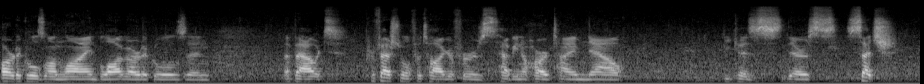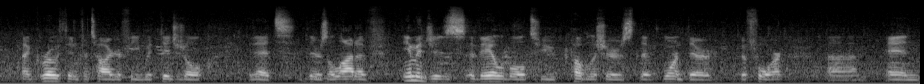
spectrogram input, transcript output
articles online, blog articles, and about professional photographers having a hard time now because there's such a growth in photography with digital that there's a lot of images available to publishers that weren't there before, uh, and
